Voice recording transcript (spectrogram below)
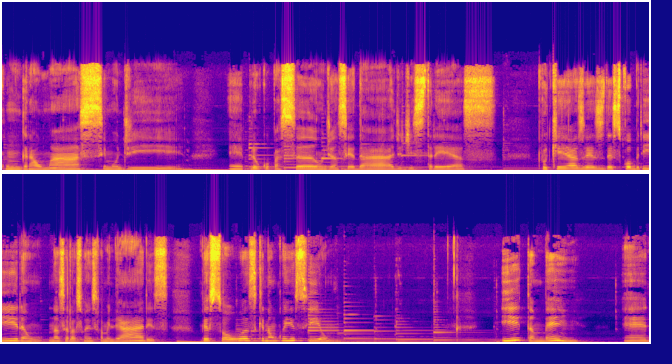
com um grau máximo de é, preocupação, de ansiedade, de estresse, porque às vezes descobriram nas relações familiares pessoas que não conheciam. E também é,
